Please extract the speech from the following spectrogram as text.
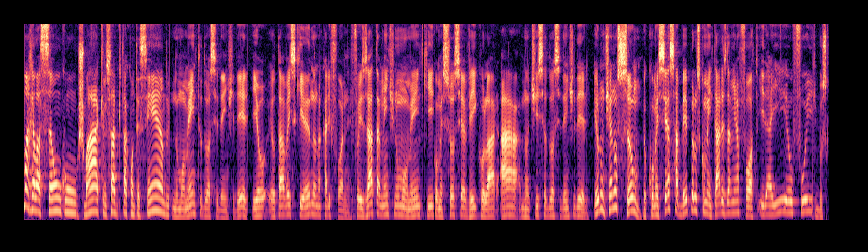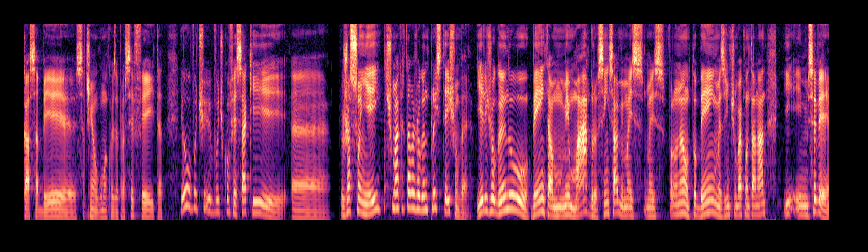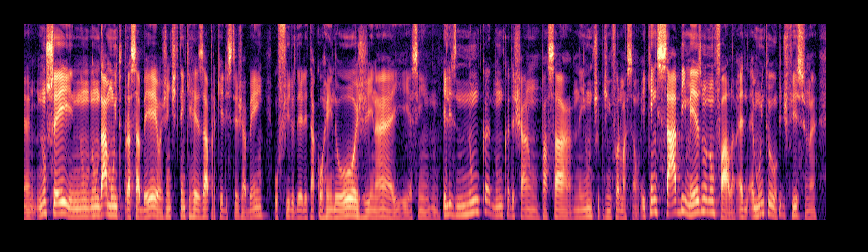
uma relação com o Schumacher, sabe o que está acontecendo? No momento do acidente dele, eu estava esquiando na Califórnia. Foi exatamente no momento que começou-se a veicular a notícia do acidente dele. Eu não tinha noção. Eu comecei a saber pelos comentários da minha foto. E daí eu fui buscar saber se tinha alguma coisa para ser feita. Eu vou te, vou te confessar que... É... Eu já sonhei que o Schumacher tava jogando PlayStation, velho. E ele jogando bem, tava meio magro, assim, sabe? Mas, mas falou: não, tô bem, mas a gente não vai contar nada. E, e você vê, não sei, não, não dá muito para saber. A gente tem que rezar para que ele esteja bem. O filho dele tá correndo hoje, né? E assim, eles nunca, nunca deixaram passar nenhum tipo de informação. E quem sabe mesmo não fala. É, é muito difícil, né?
